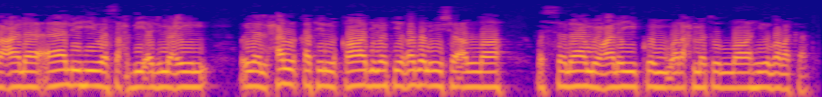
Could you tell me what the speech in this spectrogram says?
وعلى آله وصحبه أجمعين. وإلى الحلقة القادمة غدا إن شاء الله. والسلام عليكم ورحمة الله وبركاته.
